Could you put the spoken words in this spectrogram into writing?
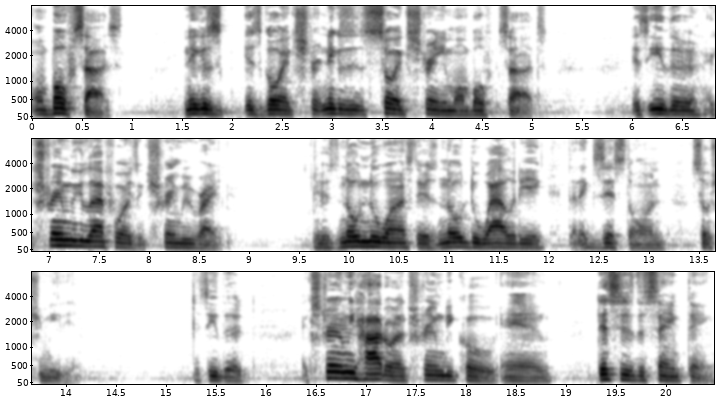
On both sides. Niggas is go extreme niggas is so extreme on both sides. It's either extremely left or it's extremely right. There's no nuance, there's no duality that exists on social media. It's either extremely hot or extremely cold. And this is the same thing.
